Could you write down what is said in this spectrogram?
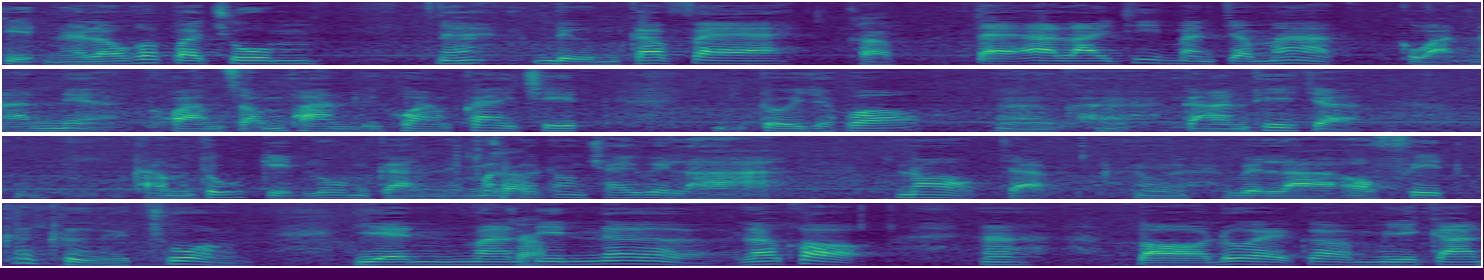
กิจนะเราก็ประชุมนะดื่มกาแฟครับ แต่อะไรที่มันจะมากกว่านั้นเนี่ยความสัมพันธ์หรือความใกล้ชิด โดยเฉพาะเอ่อการที่จะทำธุรกิจร่วมกันเนี่ยมันครับก็ต้องใช้เวลานอกจากเอ่อเวลาออฟฟิศก็คือช่วงเย็นมาครับดินเนอร์ แล้วก็นะ ต่อด้วยก็มีการ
